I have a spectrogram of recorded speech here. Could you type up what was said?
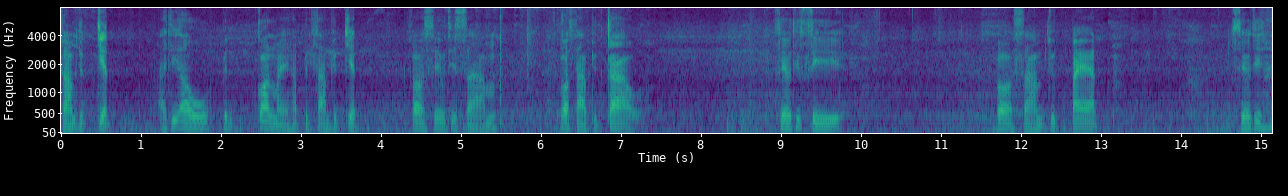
3.7 ไอที่เอาเป็นก้อนใหม่ครับ เป็น 3.7 ก็เซลล์ที่ 3 แล้วก็3.9เก้าเซลล์ที่4ก็3.8เซลล์ที่5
